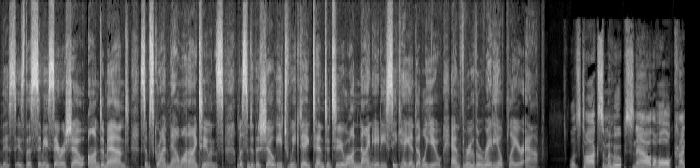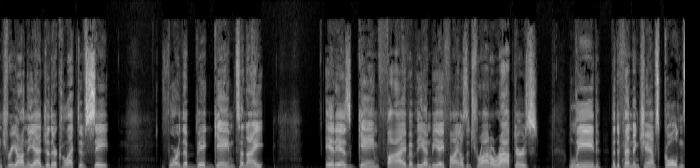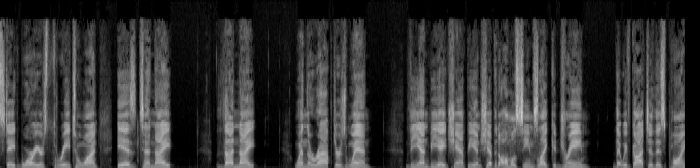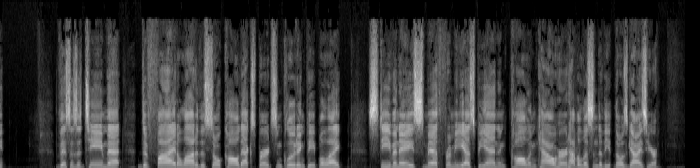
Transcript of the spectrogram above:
This is the Simi Sara Show on demand. Subscribe now on iTunes. Listen to the show each weekday 10 to 2 on 980 CKNW and through the Radio Player app. Let's talk some hoops now. The whole country on the edge of their collective seat for the big game tonight. It is game five of the NBA Finals. The Toronto Raptors lead the defending champs Golden State Warriors three to one. Is tonight the night when the Raptors win the NBA championship? It almost seems like a dream that we've got to this point. This is a team that defied a lot of the so-called experts, including people like Stephen A. Smith from ESPN and Colin Cowherd. Have a listen to the, those guys here.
